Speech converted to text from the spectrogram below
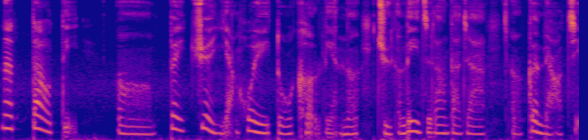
那到底？嗯，被圈养会多可怜呢？举个例子让大家呃更了解。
